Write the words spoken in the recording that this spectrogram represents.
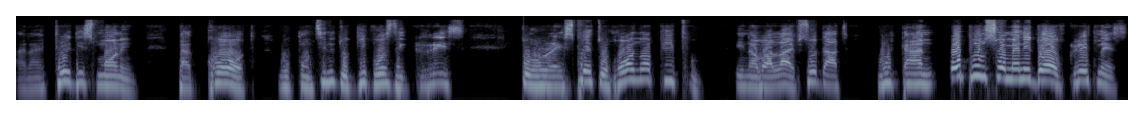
And I pray this morning that God will continue to give us the grace to respect, to honor people in our life so that we can open so many doors of greatness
